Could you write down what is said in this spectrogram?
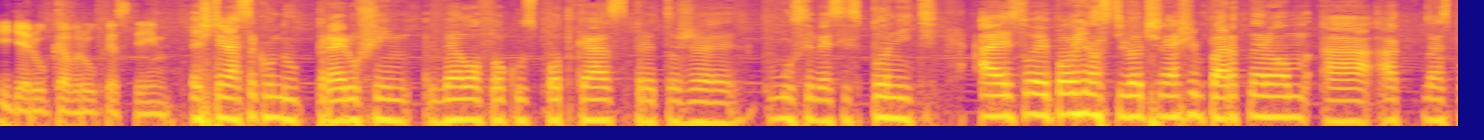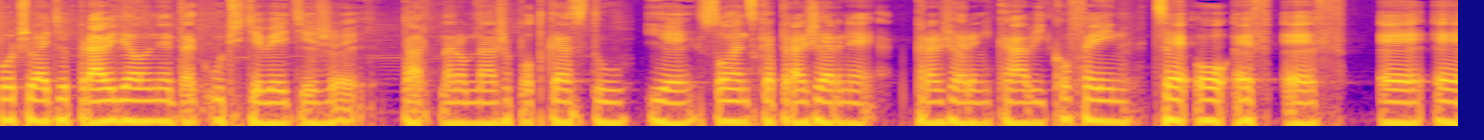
ide ruku ruka v ruke s tým. Ešte na sekundu preruším Velofocus podcast, pretože musíme si splniť aj svoje povinnosti voči našim partnerom a ak nás počúvate pravidelne, tak určite viete, že partnerom nášho podcastu je slovenská pražiarne, pražiareň kávy Kofeín c o f f e e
